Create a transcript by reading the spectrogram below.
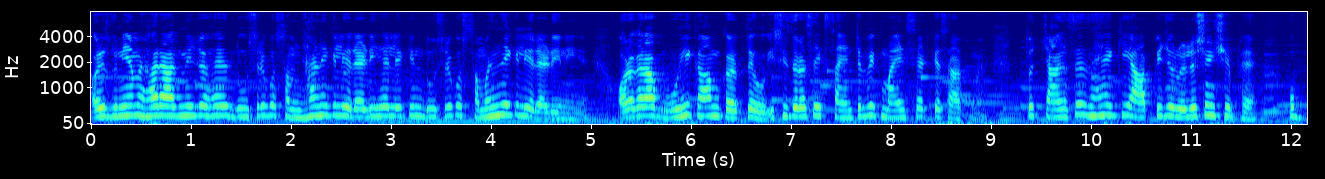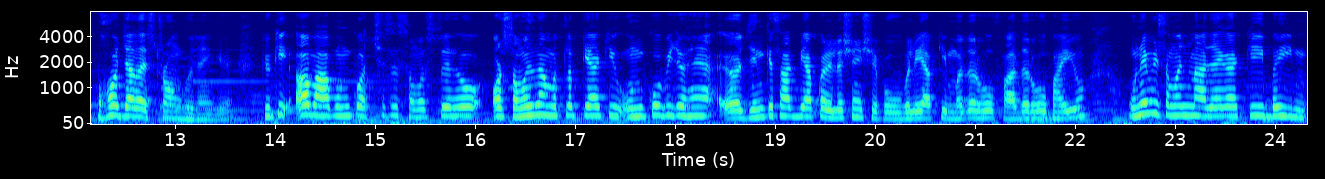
और इस दुनिया में हर आदमी जो है, दूसरे को समझाने के लिए रेडी है, लेकिन दूसरे को समझने के लिए रेडी नहीं है। और अगर आप वही काम करते हो, इसी तरह से एक साइंटिफिक माइंडसेट के साथ में तो चांसेस हैं कि आपकी जो रिलेशनशिप है वो बहुत ज़्यादा स्ट्रांग हो जाएँगे। क्योंकि अब आप उनको अच्छे से समझते हो और समझना मतलब क्या कि उनको भी जो है जिनके साथ भी आपका रिलेशनशिप हो, वो भले आपकी मदर हो फादर हो, भाई हो, उन्हें भी समझ में आ जाएगा कि भाई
